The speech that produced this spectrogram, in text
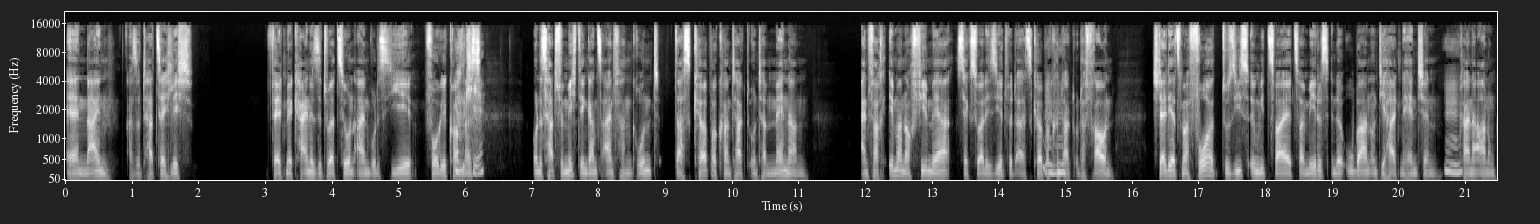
Äh, nein, also tatsächlich fällt mir keine Situation ein, wo das je vorgekommen okay. ist. Und es hat für mich den ganz einfachen Grund, dass Körperkontakt unter Männern einfach immer noch viel mehr sexualisiert wird als Körperkontakt mhm. unter Frauen. Stell dir jetzt mal vor, du siehst irgendwie zwei, zwei Mädels in der U-Bahn und die halten Händchen. Mhm. Keine Ahnung.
